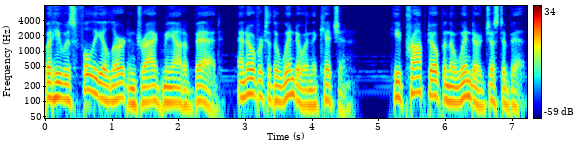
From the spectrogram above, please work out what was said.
but he was fully alert and dragged me out of bed, and over to the window in the kitchen. He propped open the window just a bit.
